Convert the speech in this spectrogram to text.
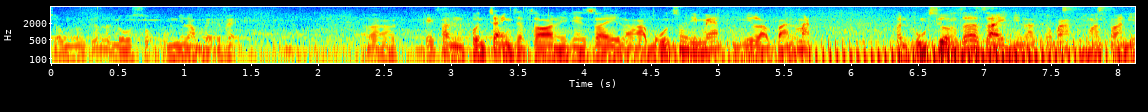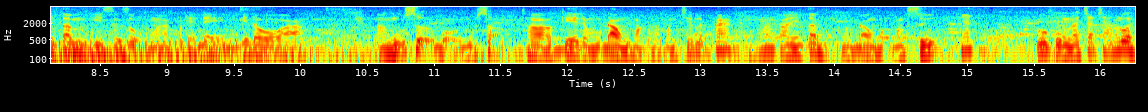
Trông nó rất là đồ sộ như là vệ vệ. Và cái phần khuôn tranh sạp sò này thì dày là 4 cm như là ván mặt. Phần khung xương rất là dày nên là các bác hoàn toàn yên tâm khi sử dụng mà có thể để những cái đồ à, à ngũ sự bộ ngũ sợ thờ kê bằng đồng hoặc là bằng chất liệu khác. Hoàn toàn yên tâm bằng đồng hoặc bằng sứ nhé. Vô cùng là chắc chắn luôn.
